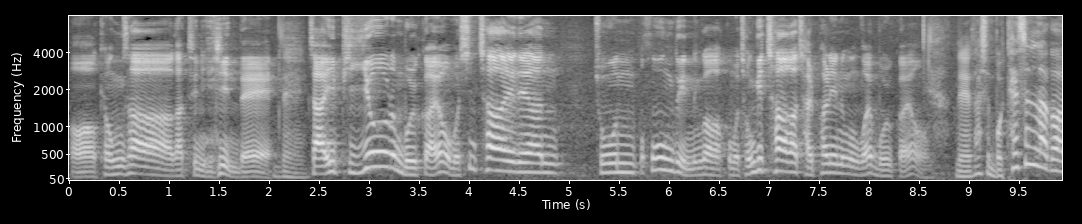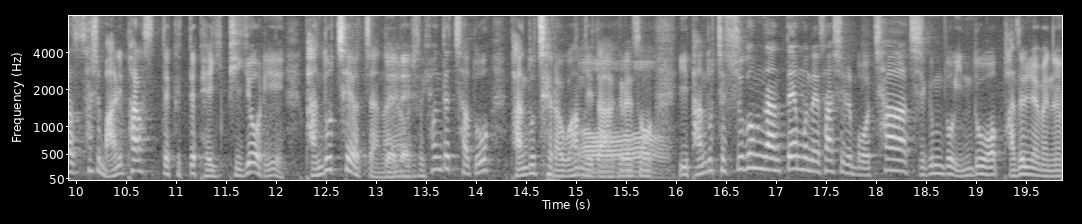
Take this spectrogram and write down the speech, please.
어, 경사 같은 일인데 네. 자, 이 비결은 뭘까요? 뭐 신차에 대한 좋은 호응도 있는 것 같고 뭐 전기차가 잘 팔리는 건가요? 뭘까요? 네, 사실 뭐 테슬라가 사실 많이 팔았을 때 그때 비- 비결이 반도체였잖아요. 네네. 그래서 현대차도 반도체라고 합니다. 어. 그래서 이 반도체 수급난 때문에 사실 뭐 차 지금도 인도 받으려면은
